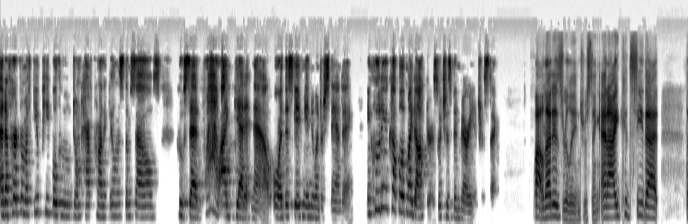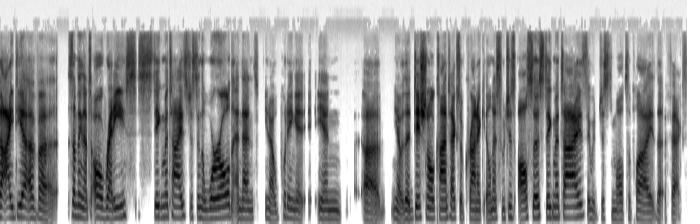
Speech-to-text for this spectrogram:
and i've heard from a few people who don't have chronic illness themselves who said wow i get it now or this gave me a new understanding including a couple of my doctors which has been very interesting Wow, that is really interesting. And I could see that the idea of uh, something that's already stigmatized just in the world and then, you know, putting it in uh, you know the additional context of chronic illness which is also stigmatized it would just multiply the effects.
